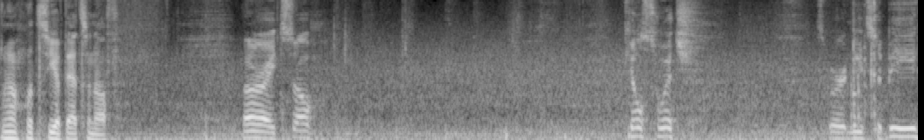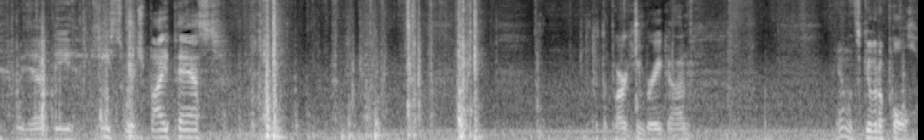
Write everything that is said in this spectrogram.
Well, let's see if that's enough. All right, so kill switch is where it needs to be. We have the key switch bypassed. Put the parking brake on. And let's give it a pull.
